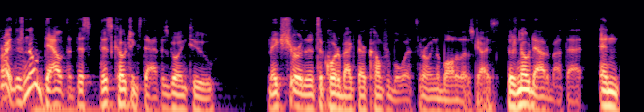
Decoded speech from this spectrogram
Right. There's no doubt that this this coaching staff is going to make sure that it's a quarterback they're comfortable with throwing the ball to those guys. There's no doubt about that. And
